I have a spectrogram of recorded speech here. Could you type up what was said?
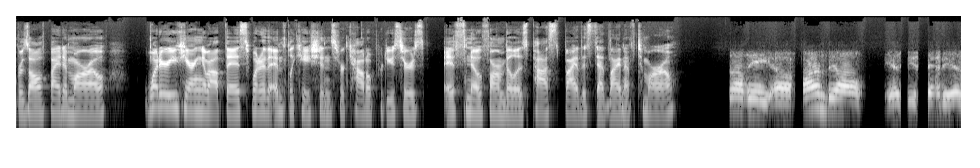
resolved by tomorrow. What are you hearing about this? What are the implications for cattle producers if no farm bill is passed by this deadline of tomorrow? Well, the uh, farm bill, as you said, is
